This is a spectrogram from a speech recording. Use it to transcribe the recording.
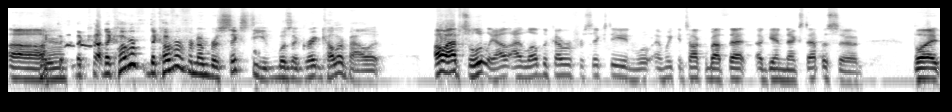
Uh, yeah. the, co- the cover the cover for number sixty was a great color palette. Oh, absolutely. I, I love the cover for 60, and we'll, and we can talk about that again next episode. But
